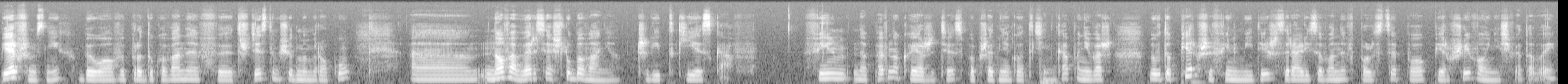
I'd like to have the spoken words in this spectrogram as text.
Pierwszym z nich było wyprodukowane w 1937 roku e, nowa wersja ślubowania, czyli Tkijeskaw. Film na pewno kojarzycie z poprzedniego odcinka, ponieważ był to pierwszy film Yiddish zrealizowany w Polsce po I wojnie światowej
